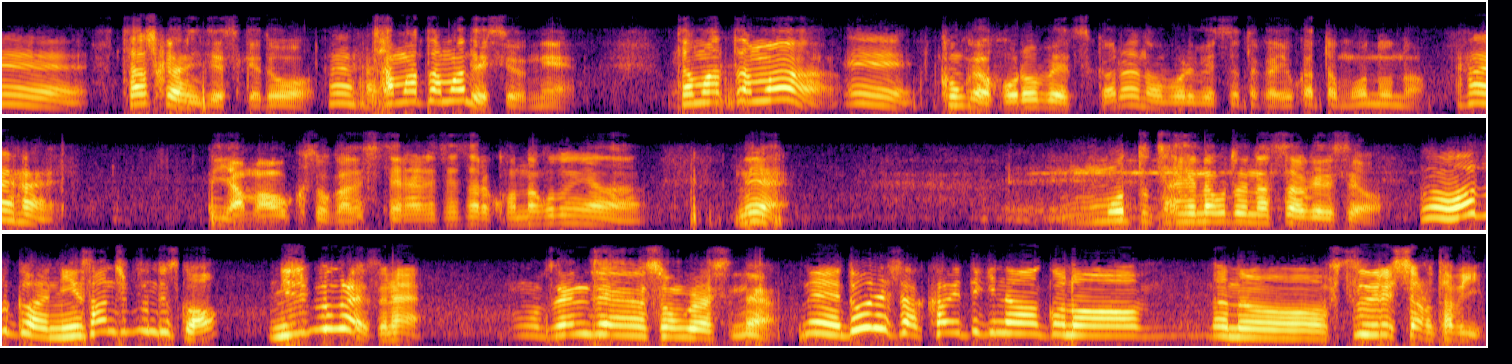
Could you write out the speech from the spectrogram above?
え確かにですけど、はいはいたまたまですよね。たまたまえ、え今回、幌別から登別だったからよかったものの、えはいはい。山奥とかで捨てられてたら、こんなことには、ね、もっと大変なことになってたわけですよ。もうわずか2、30分ですか ?20 分ぐらいですね。もう全然そんぐらいですね。ねえ、どうでした？快適な、この、あのー 普通列車の旅。い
